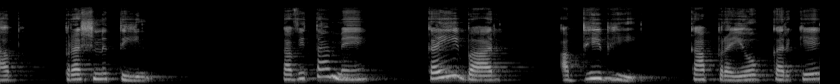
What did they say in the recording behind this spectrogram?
अब प्रश्न तीन। कविता में कई बार अभी भी का प्रयोग करके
